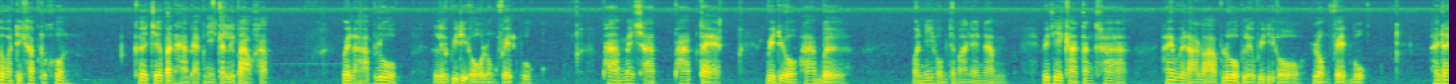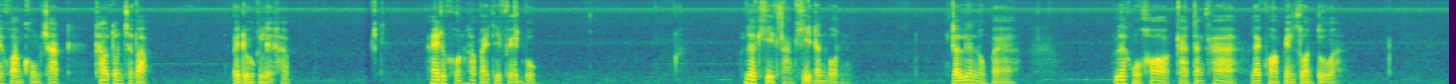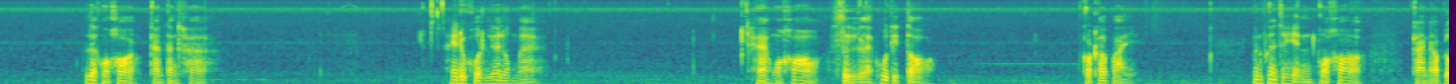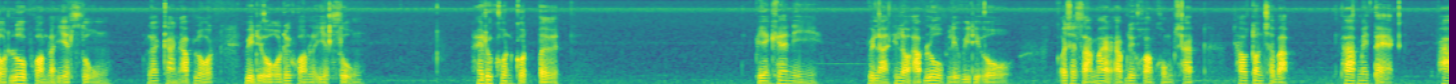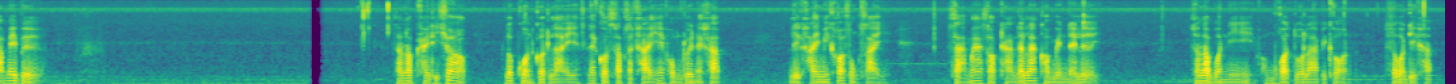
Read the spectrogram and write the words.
สวัสดีครับทุกคน เคยเจอปัญหาแบบนี้กันหรือเปล่าครับ เวลาอัพรูปหรือวิดีโอลง Facebook ภาพไม่ชัด ภาพแตก วิดีโอภาพเบลอร์ วันนี้ผมจะมาแนะนำวิธีการตั้งค่า ให้เวลาเราอัพรูปหรือวิดีโอลง Facebook ให้ได้ความคมชัดเท่าต้นฉบับ ไปดูกันเลยครับ ให้ทุกคนเข้าไปที่ Facebook เลือกขีดสามขีดด้านบน แล้วเลื่อนลงมา เลือกหัวข้อการตั้งค่าและความเป็นส่วนตัว เลือกหัวข้อการตั้งค่า ให้ทุกคนเลื่อนลงมา หาหัวข้อสื่อและผู้ติดต่อ กดเข้าไป เพื่อนๆจะเห็นหัวข้อการอัปโหลดรูปความละเอียดสูง และการอัปโหลดวิดีโอด้วยความละเอียดสูง ให้ทุกคนกดเปิด เพียงแค่นี้ เวลาที่เราอัพรูปหรือวิดีโอ ก็จะสามารถอัพด้วยความคมชัด เท่าต้นฉบับ ภาพไม่แตก ภาพไม่เบลอสำหรับใครที่ชอบ รบกวนกดไลค์และกด Subscribe ให้ผมด้วยนะครับ หรือใครมีข้อสงสัย สามารถสอบถามด้านล่างคอมเมนต์ได้เลยสำหรับวันนี้ผมขอตัวลาไปก่อน สวัสดีครับ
